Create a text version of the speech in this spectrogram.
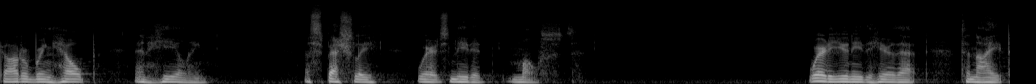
God will bring help and healing, especially where it's needed most. Where do you need to hear that tonight?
